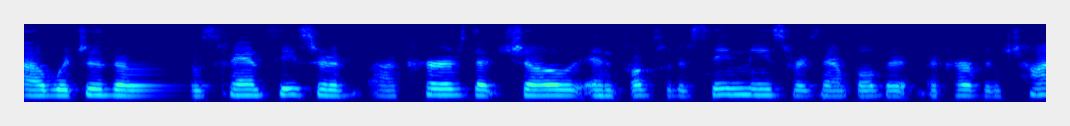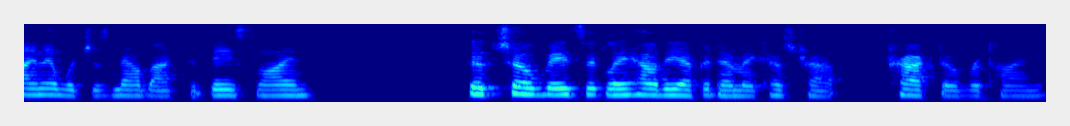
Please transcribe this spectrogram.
uh, which are those fancy sort of uh, curves that show, and folks would have seen these, for example, the, the curve in China, which is now back to baseline, that show basically how the epidemic has tra tracked over time.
